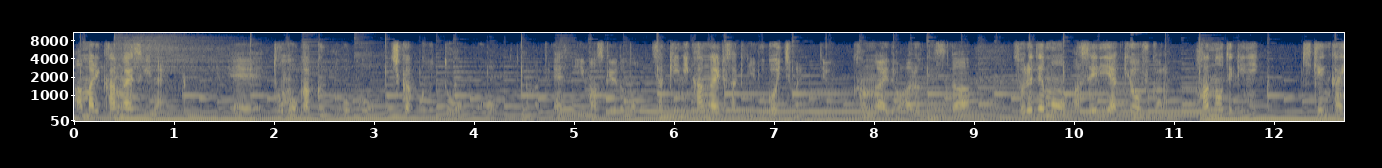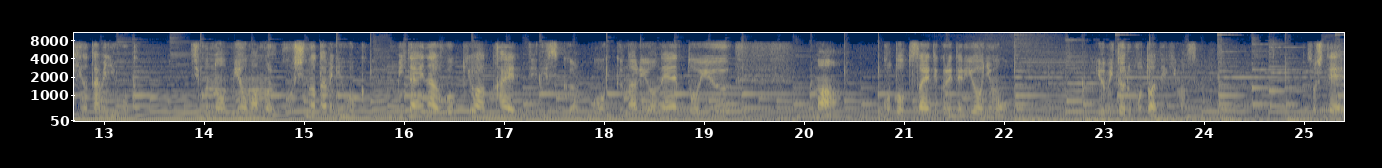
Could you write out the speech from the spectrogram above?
あんまり考えすぎない、えー、ともかく動こう近く同行なんてね言いますけれども先に考える先に動いちまえっていう考えではあるんですがそれでも焦りや恐怖から反応的に危険回避のために動く。自分の身を守る星のために動く。みたいな動きはかえってリスクが大きくなるよね。というまあことを伝えてくれてるようにも読み取ることはできますよね。そして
